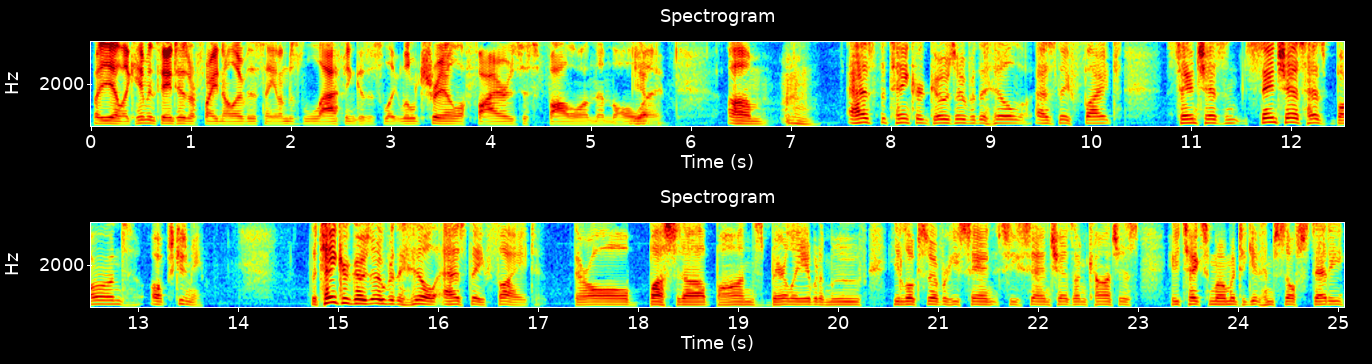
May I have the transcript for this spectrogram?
But yeah, like him and Sanchez are fighting all over this thing, and I'm just laughing because it's like little trail of fires just following them the whole Yep. way. Um, as the tanker goes over the hill as they fight, Sanchez and Sanchez has Bond. Oh, excuse me. The tanker goes over the hill as they fight. They're all busted up. Bond's barely able to move. He looks over. He san- sees Sanchez unconscious. He takes a moment to get himself steady.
